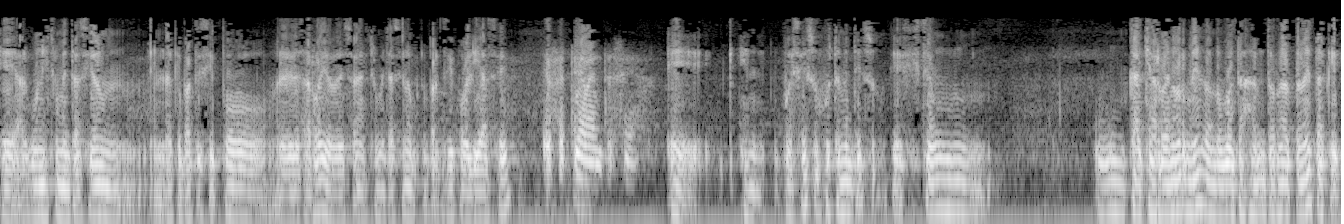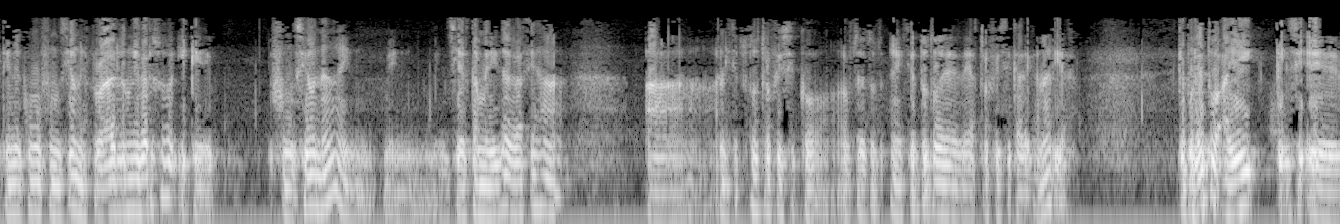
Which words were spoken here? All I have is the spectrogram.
eh, alguna instrumentación en la que participó, en el desarrollo de esa instrumentación participó el IAC. Efectivamente, sí. Eh, pues eso, justamente eso, que existe un, un cacharro enorme dando vueltas en torno al planeta que tiene como función explorar el universo y que funciona en, cierta medida gracias a, al Instituto Astrofísico, al Instituto de, Astrofísica de Canarias. Que por cierto, ahí eh,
